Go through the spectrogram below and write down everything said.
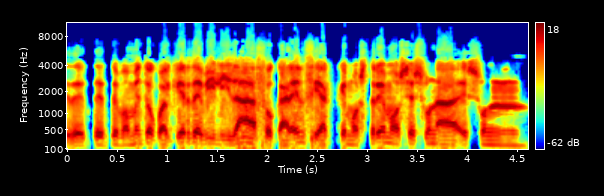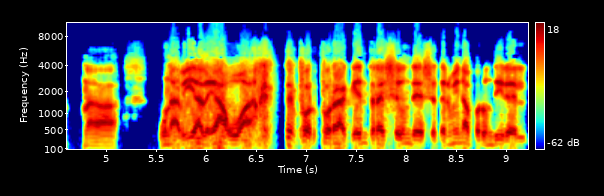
de, momento cualquier debilidad o carencia que mostremos es una es un- una, una vía de agua por, por la que entra y se hunde, se termina por hundir el,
